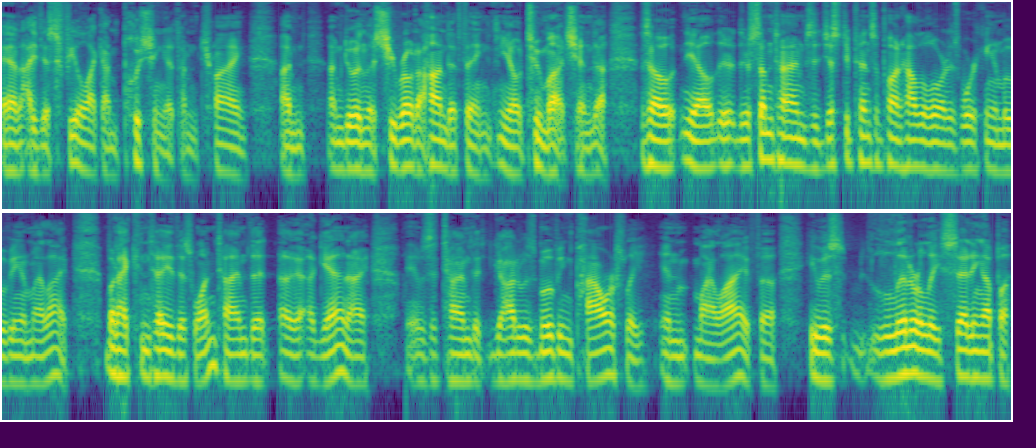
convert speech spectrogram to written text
and i just feel like i'm pushing it. I'm trying. I'm i'm doing the she wrote a honda thing you know too much and uh, so you know there, there's sometimes it just depends upon how the lord is working and moving in my life. But i can tell you this one time that uh, again i it was a time that god was moving powerfully in my life. Uh, he was literally setting up a,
